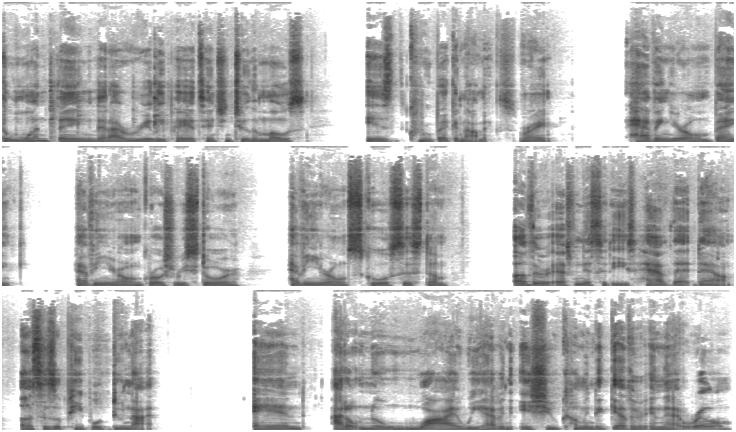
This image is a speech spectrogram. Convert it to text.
The one thing that I really pay attention to the most is group economics, right? Having your own bank, having your own grocery store, having your own school system. Other ethnicities have that down. Us as a people do not. And I don't know why we have an issue coming together in that realm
